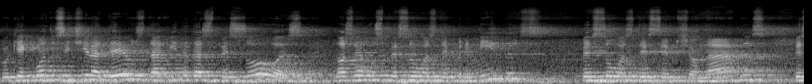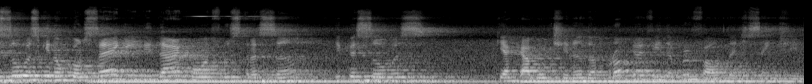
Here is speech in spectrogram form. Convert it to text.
Porque quando se tira Deus da vida das pessoas, nós vemos pessoas deprimidas, pessoas decepcionadas, pessoas que não conseguem lidar com a frustração e pessoas que acabam tirando a própria vida por falta de sentido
